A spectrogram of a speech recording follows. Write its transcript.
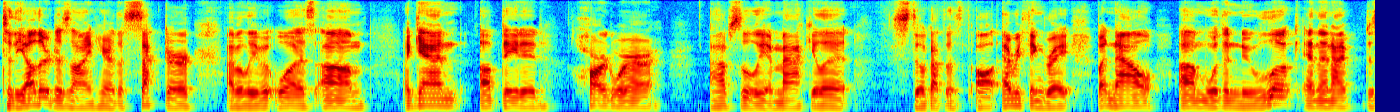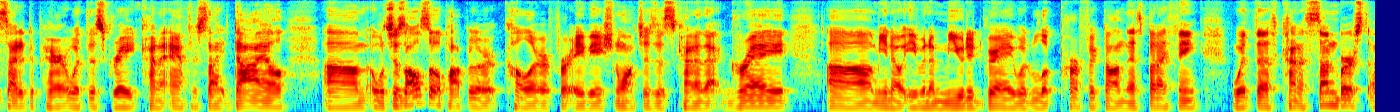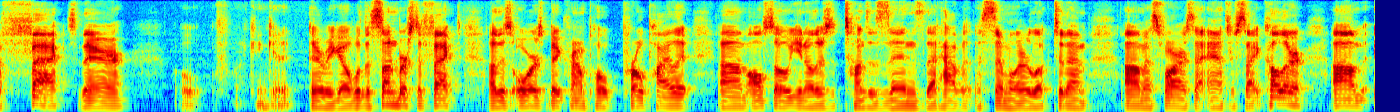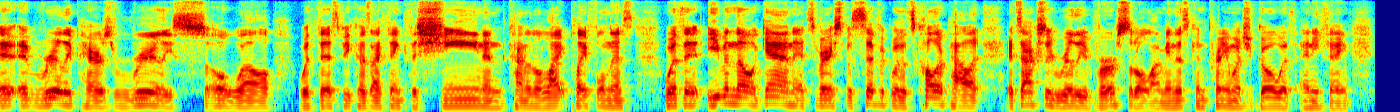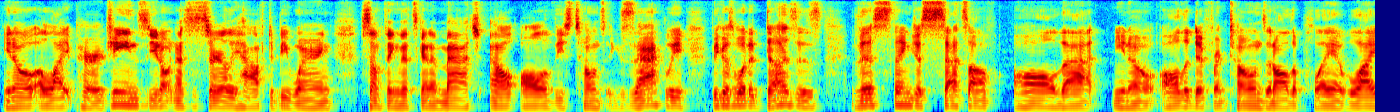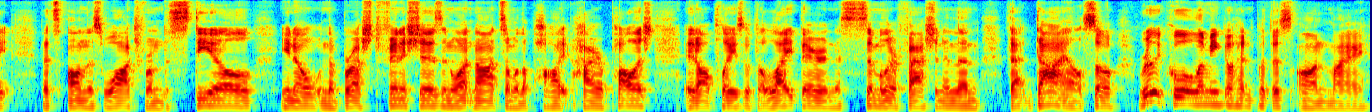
to the other design here, the Sector, I believe it was. Um, again, updated hardware, absolutely immaculate. Still got this all everything great, but now um, with a new look. And then I decided to pair it with this great kind of anthracite dial, um, which is also a popular color for aviation watches. Is kind of that gray. Um, you know, even a muted gray would look perfect on this. But I think with the kind of sunburst effect there, oh, I can get it. There we go. With the sunburst effect of this Oris Big Crown Pro Pilot. Um, also, you know, there's tons of Sinns that have a, a similar look to them um, as far as that anthracite color. Um, it, it really pairs really so well with this because I think the sheen and kind of the light playfulness with it, even though again, it's very specific with its color palette, it's actually really versatile. I mean, this can pretty much go with anything. You know, a light pair of jeans, you don't necessarily have to be wearing something that's going to match all, all of these tones exactly because what it does is this thing just sets off all that, you know, all the different tones and all the play of light that's on this watch from the steel, you know, and the brushed finishes and whatnot, some of the poly higher polished, it all plays with the light there in a similar fashion and then that dial. So really cool. Let me go ahead and put this on my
